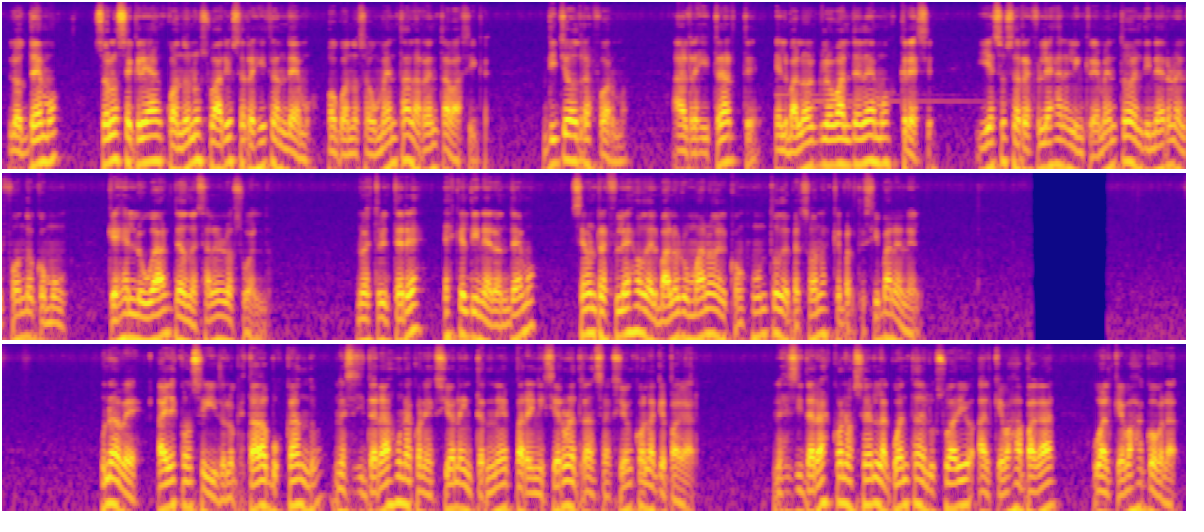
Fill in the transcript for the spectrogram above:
Los demos solo se crean cuando un usuario se registra en demo o cuando se aumenta la renta básica. Dicho de otra forma, al registrarte, el valor global de demos crece y eso se refleja en el incremento del dinero en el fondo común que es el lugar de donde salen los sueldos. Nuestro interés es que el dinero en demo sea un reflejo del valor humano del conjunto de personas que participan en él. Una vez hayas conseguido lo que estabas buscando, necesitarás una conexión a Internet para iniciar una transacción con la que pagar. Necesitarás conocer la cuenta del usuario al que vas a pagar o al que vas a cobrar.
